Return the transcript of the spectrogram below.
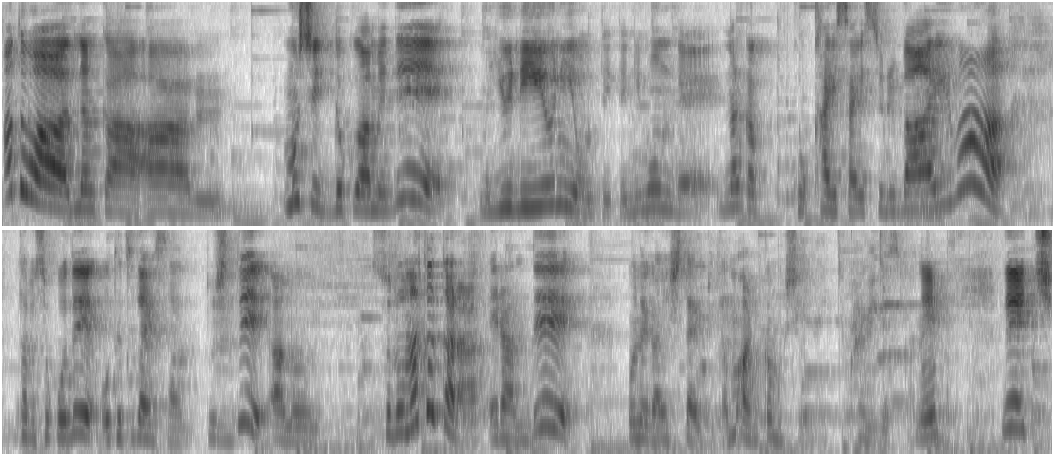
あとはなんかあーもし毒アメでまあユリユニオンって言って日本でなんかこう開催する場合は、多分そこでお手伝いさんとして、あのその中から選んでお願いしたりとかもあるかもしれないって感じですかね。で注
